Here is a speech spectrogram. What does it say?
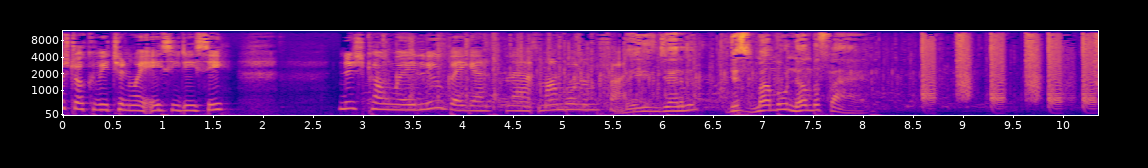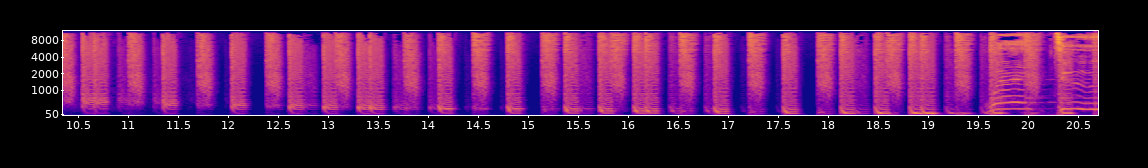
Ví sin wa ACDC. Nus Conway Lou Bega le Mambo number 5. Ladies and gentlemen, this is Mambo number five. One, two,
